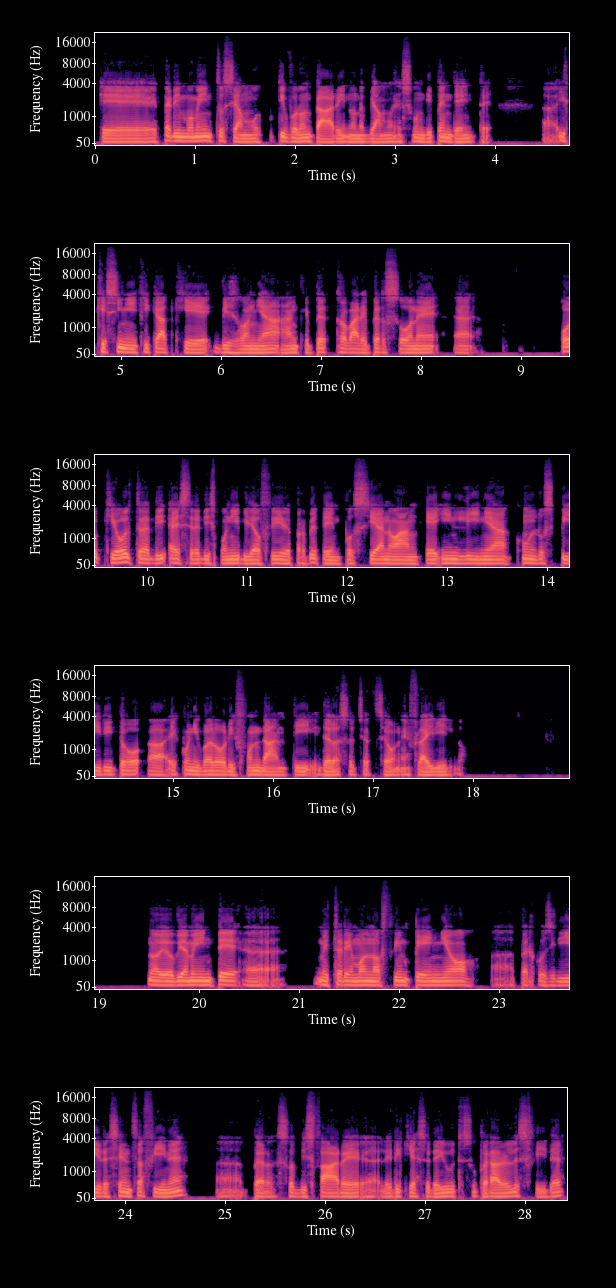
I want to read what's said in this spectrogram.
E per il momento siamo tutti volontari, non abbiamo nessun dipendente, il che significa che bisogna anche per trovare persone che oltre ad essere disponibili a offrire il proprio tempo siano anche in linea con lo spirito e con i valori fondanti dell'associazione Fly Lillo. Noi ovviamente eh, metteremo il nostro impegno, eh, per così dire, senza fine eh, per soddisfare eh, le richieste di aiuto e superare le sfide.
